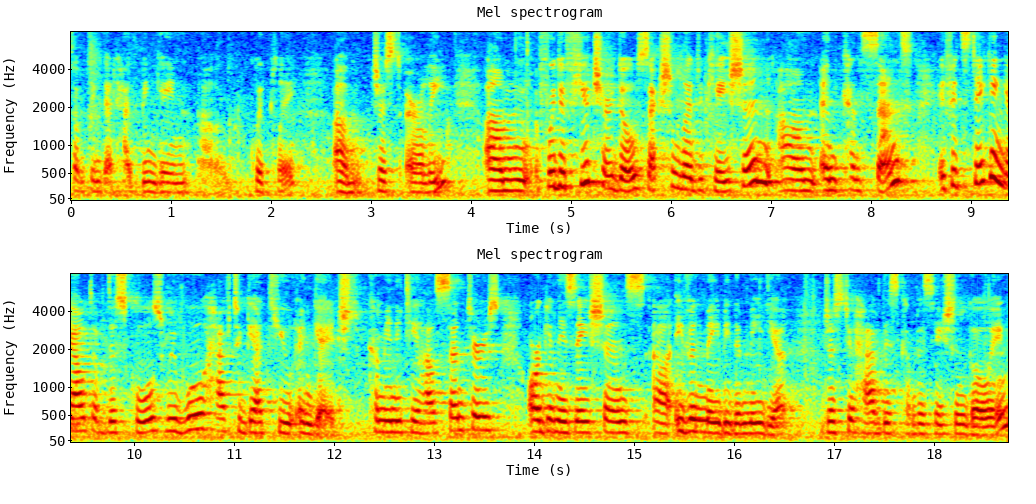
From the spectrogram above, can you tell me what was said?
something that has been gained uh, quickly, um, just early. Um, for the future, though, sexual education um, and consent, if it's taking out of the schools, we will have to get you engaged. Community health centers, organizations, uh, even maybe the media, just to have this conversation going.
